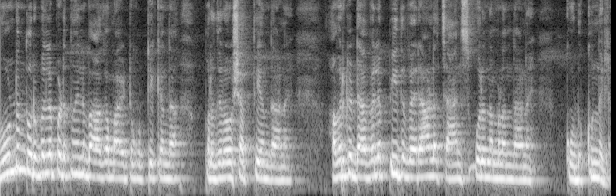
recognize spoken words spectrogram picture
വീണ്ടും ദുർബലപ്പെടുത്തുന്നതിന്റെ ഭാഗമായിട്ട് കുട്ടിക്ക് എന്താ പ്രതിരോധ ശക്തി എന്താണ്? അവർക്ക് ഡെവലപ്പ് ചെയ്ത് വരാനുള്ള ചാൻസ് പോലും നമ്മൾ എന്താണ് കൊടുക്കുന്നില്ല.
